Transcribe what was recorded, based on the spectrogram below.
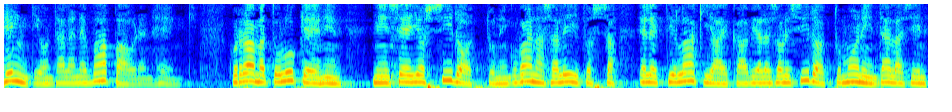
henki on tällainen vapauden henki. Kun Raamattu lukee, niin, niin se ei ole sidottu. Niin kuin vanhassa liitossa elettiin lakiaikaa vielä, se oli sidottu moniin tällaisiin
